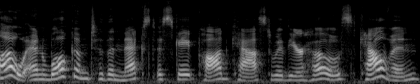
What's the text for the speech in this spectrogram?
Hello, and welcome to the Next Escape podcast with your host, Calvin.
